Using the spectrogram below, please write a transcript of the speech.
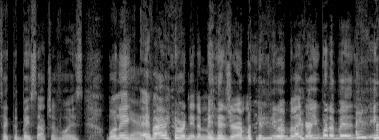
take the bass out your voice, Monique. Yeah. If I ever need a manager, I'm gonna do it. Be like, girl, you want to manage me?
